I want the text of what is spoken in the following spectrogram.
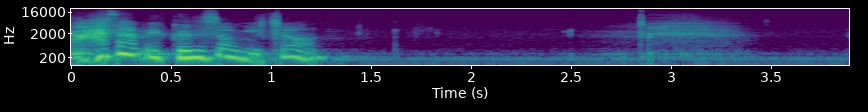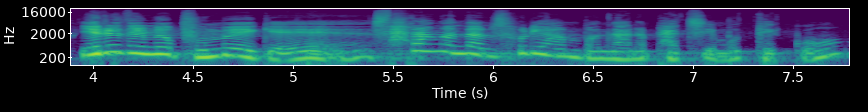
아담의 근성이죠. 예를 들면 부모에게 사랑한다는 소리 한 번 나는 받지 못했고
